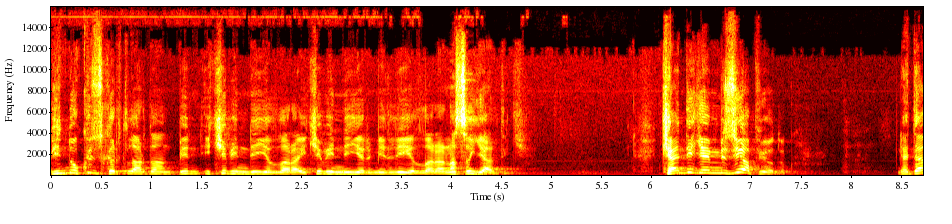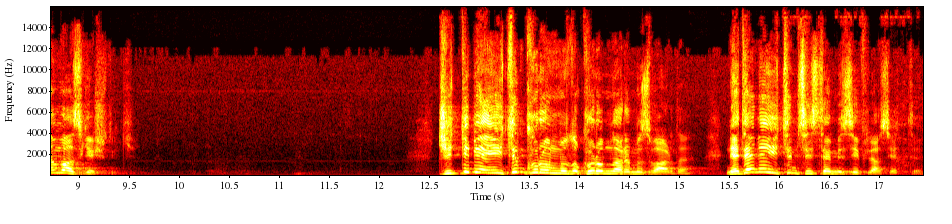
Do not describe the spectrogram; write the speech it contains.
1940'lardan 2000'li yıllara, 2000'li 20'li yıllara nasıl geldik? Kendi gemimizi yapıyorduk. Neden vazgeçtik? Ciddi bir eğitim kurumlarımız vardı. Neden eğitim sistemimiz iflas etti?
